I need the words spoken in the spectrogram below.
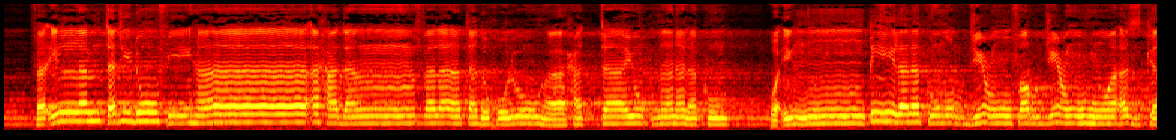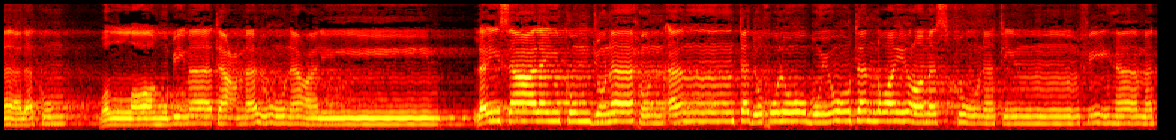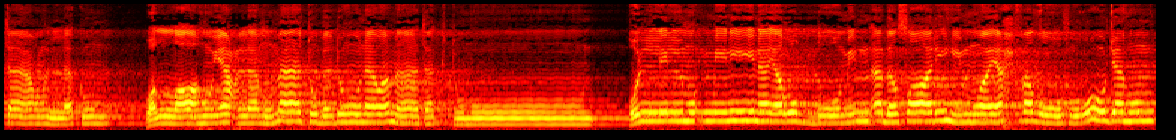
فإن لم تجدوا فيها أحدا فلا تدخلوها حتى يؤذن لكم. وإن قيل لكم ارجعوا فارجعوا وأزكى لكم. والله بما تعملون عليم. ليس عليكم جناح أن تدخلوا بيوتا غير مسكونة فيها متاع لكم. والله يعلم ما تبدون وما تكتمون. قل للمؤمنين يغضوا من أبصارهم ويحفظوا فروجهم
